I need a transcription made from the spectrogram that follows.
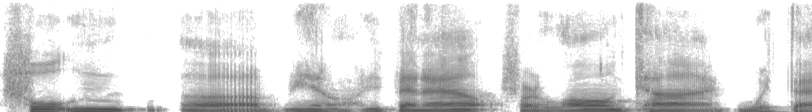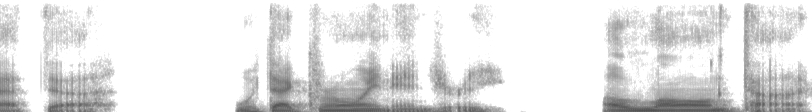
Fulton, uh, you know, he's been out for a long time with that uh, with that groin injury, a long time.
